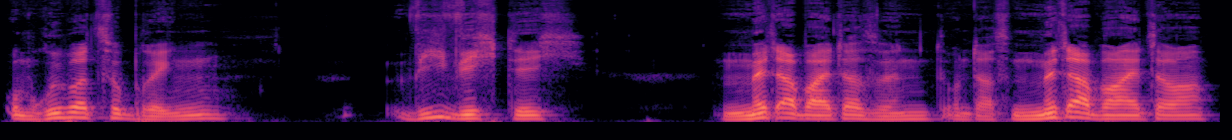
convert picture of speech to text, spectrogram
um rüberzubringen, wie wichtig Mitarbeiter sind und dass Mitarbeiter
